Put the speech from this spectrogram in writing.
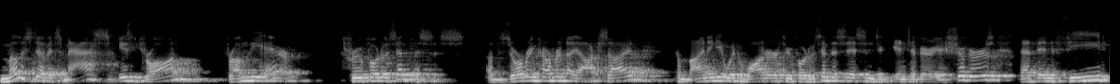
Most of its mass is drawn from the air through photosynthesis, absorbing carbon dioxide, combining it with water through photosynthesis into, into various sugars that then feed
